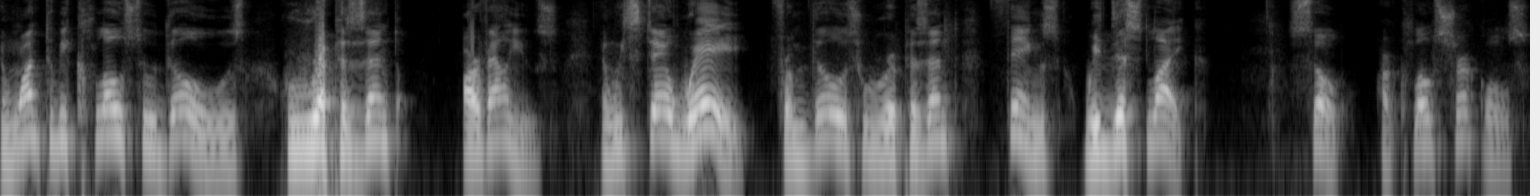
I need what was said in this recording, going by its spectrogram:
and want to be close to those who represent our values, and we stay away from those who represent things we dislike. So, our close circles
